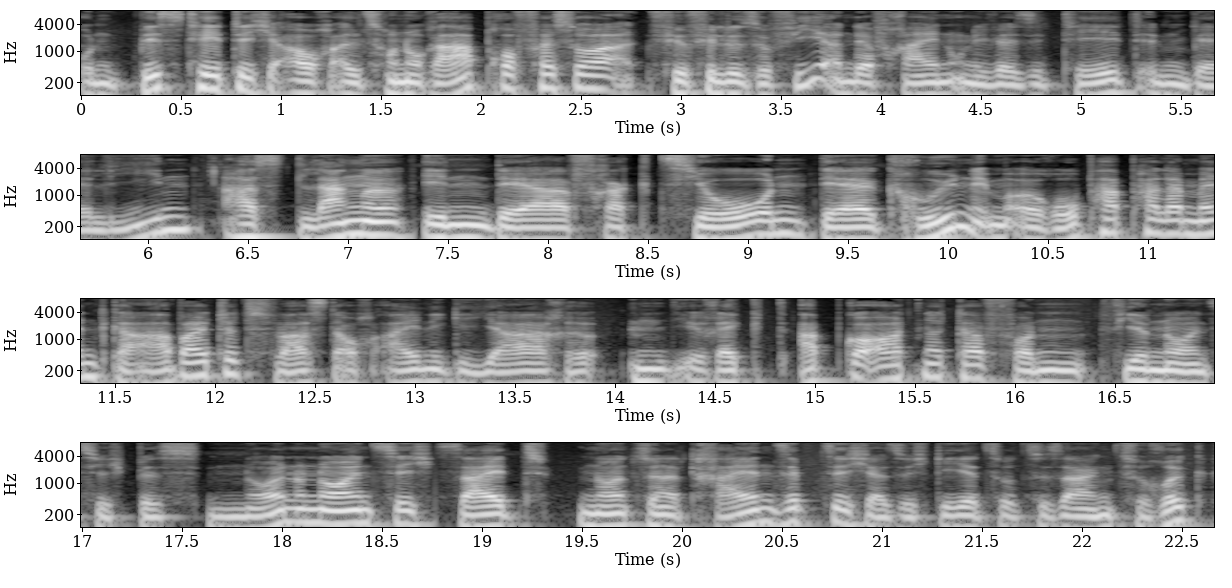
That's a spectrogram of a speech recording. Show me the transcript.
und bist tätig auch als Honorarprofessor für Philosophie an der Freien Universität in Berlin, hast lange in der Fraktion der Grünen im Europaparlament gearbeitet, warst auch einige Jahre direkt Abgeordneter von 94 bis 99. Seit 1973, also ich gehe jetzt sozusagen zurück,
